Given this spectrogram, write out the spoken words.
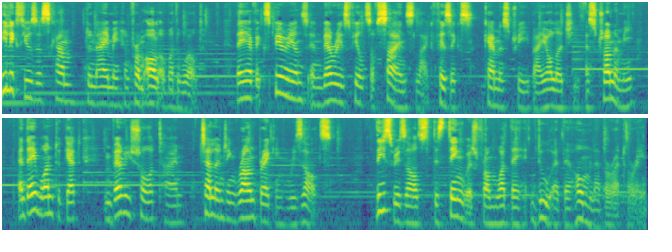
Felix users come to Nijmegen from all over the world. They have experience in various fields of science like physics, chemistry, biology, astronomy, and they want to get in very short time challenging groundbreaking results. These results distinguish from what they do at their home laboratory.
